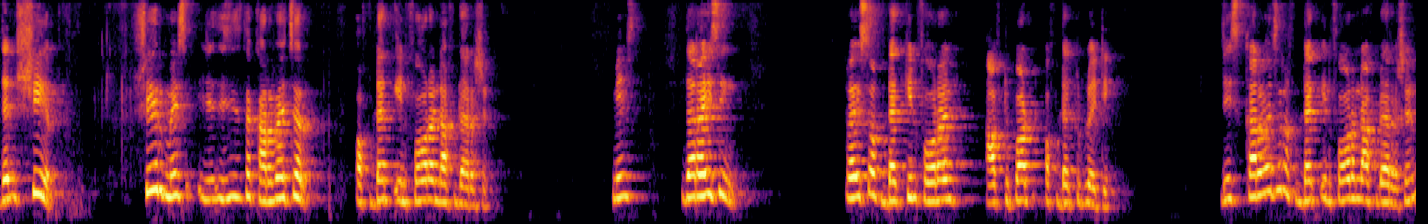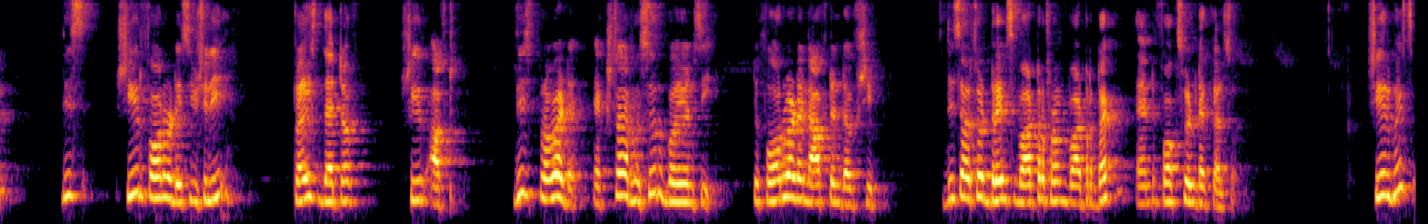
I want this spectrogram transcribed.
Then shear. Shear means this is the curvature of deck in fore and aft direction. Means the rising rise of deck in fore and aft part of deck plating. This curvature of deck in fore and aft direction, this shear forward is usually twice that of shear aft. This provides extra reserve buoyancy to forward and aft end of ship. This also drains water from water deck and forecastle deck also. Shear means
